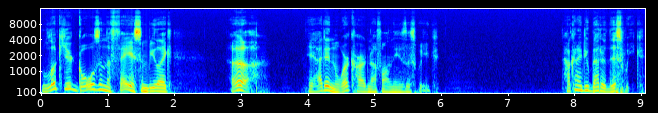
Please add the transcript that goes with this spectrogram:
look your goals in the face and be like, ugh, yeah, I didn't work hard enough on these this week. How can I do better this week?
